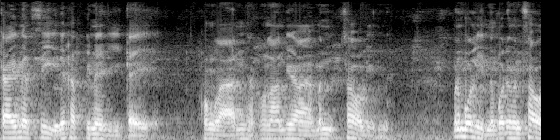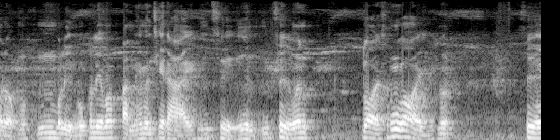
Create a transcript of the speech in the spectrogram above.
ไก่แมทซี่นะครับ เป็นไอดีไก่ของร้านครับของร้านที่ว่ามันเศร้าลินมันบรินนะบริมันเศร้าดอกมันบรินผมก็เลยมาปั่นให้มันเสียดายมันสื่อเงินมันสื่อมันลอยช่องลอยเนอะสื่อไอ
